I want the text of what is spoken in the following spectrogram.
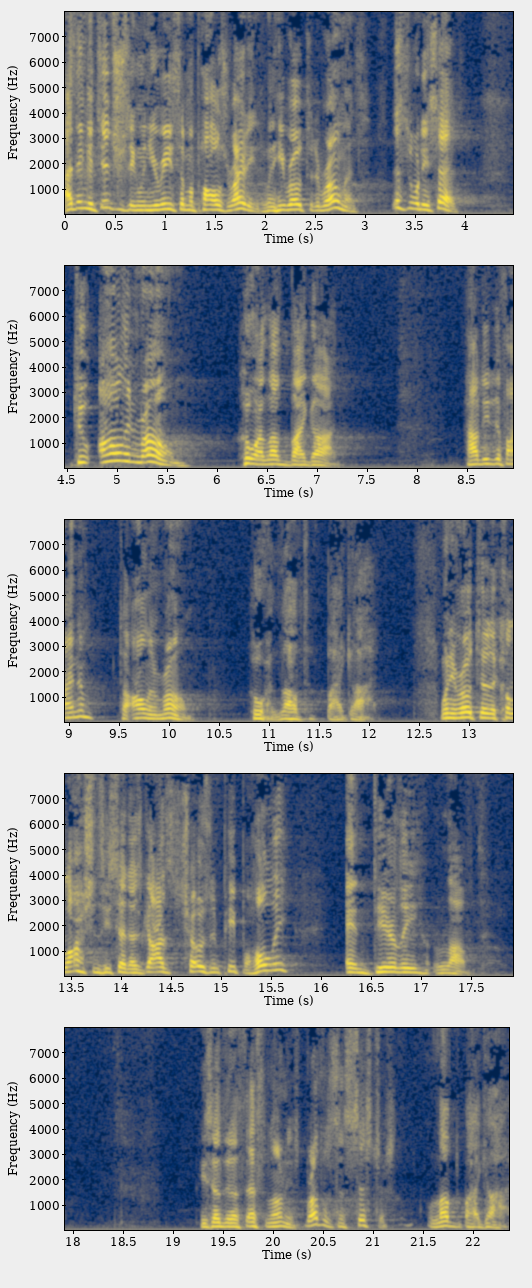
I think it's interesting when you read some of Paul's writings, when he wrote to the Romans. This is what he said To all in Rome who are loved by God. How did he define them? To all in Rome who are loved by God. When he wrote to the Colossians, he said, As God's chosen people, holy and dearly loved. He said to the Thessalonians, Brothers and sisters, loved by God.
